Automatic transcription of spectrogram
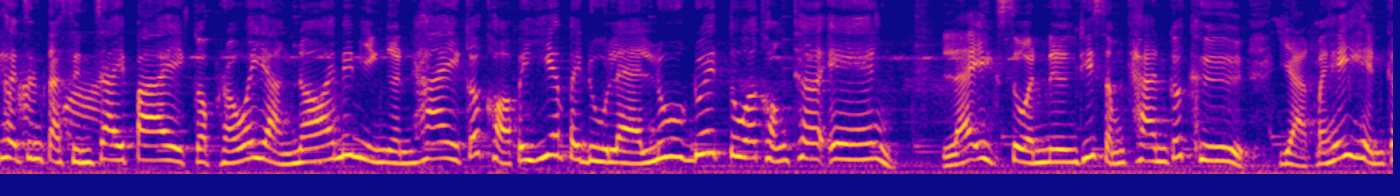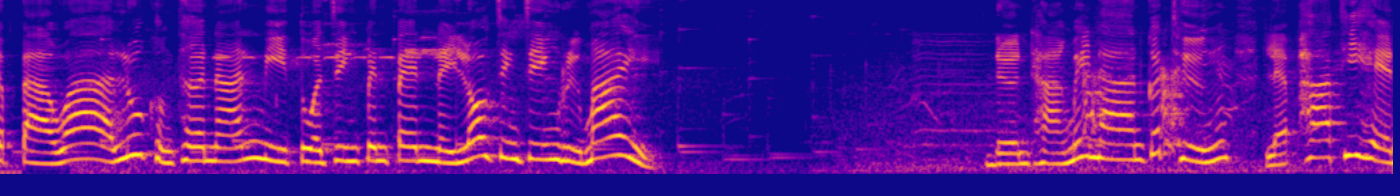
เธอจึงตัดสินใจไป ก็เพราะว่าอย่างน้อยไม่มีเงินให้ ก็ขอไปเยี่ยมไปดูแลลูกด้วยตัวของเธอเอง และอีกส่วนหนึ่งที่สำคัญก็คือ อยากไปให้เห็นกับตาว่าลูกของเธอนั้นมีตัวจริงเป็นๆในโลกจริง ๆ หรือไม่ เดินทางไม่นานก็ถึง และภาพที่เห็น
